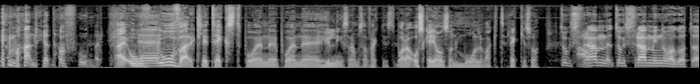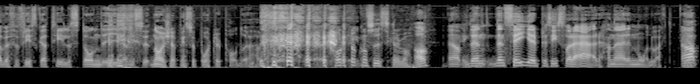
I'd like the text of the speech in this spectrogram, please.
än vad han redan får. Nej, o- Eh. overklig text på en, på en eh, hyllningsramsa faktiskt Bara Oskar Jansson målvakt, räcker så Togs, Ja. fram, togs fram i något överförfriskat tillstånd i en Norrköpings supporterpodd har jag hört. Kort och koncist ska det vara. Ja, Ja, den, den säger precis vad det är, han är en målvakt. Ja.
